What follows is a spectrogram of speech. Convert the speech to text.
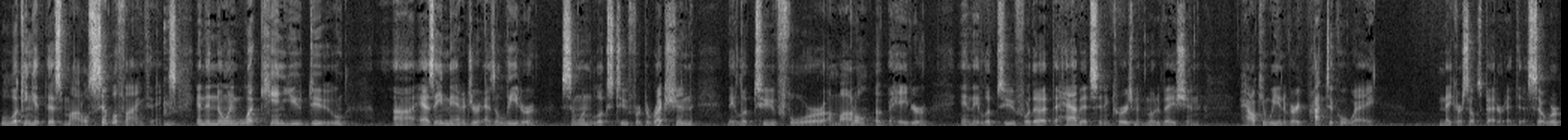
looking at this model, simplifying things, and then knowing what can you do uh, as a manager, as a leader, someone looks to for direction, they look to for a model of behavior, and they look to for the, the habits and encouragement and motivation. How can we, in a very practical way, make ourselves better at this? So we're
